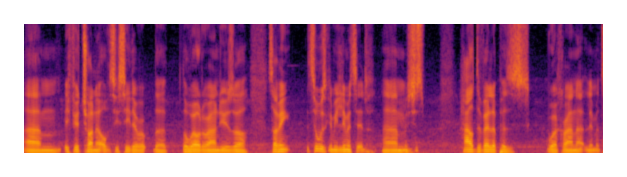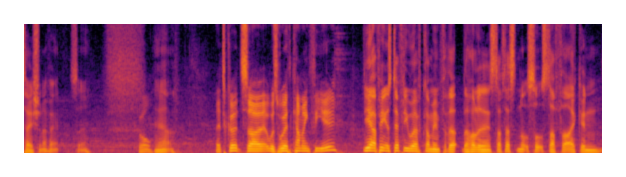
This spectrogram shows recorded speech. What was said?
Um, if you're trying to obviously see the, the the world around you as well, so I think it's always going to be limited. Um, Mm. It's just how developers work around that limitation. I think so. cool. Yeah. That's good. So it was worth coming for you. Yeah, I think it's definitely worth coming for the the holiday and stuff. That's not the sort of stuff that I can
